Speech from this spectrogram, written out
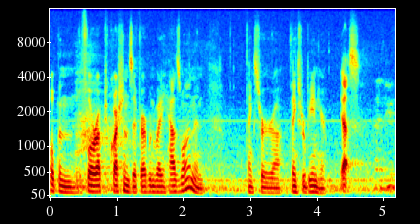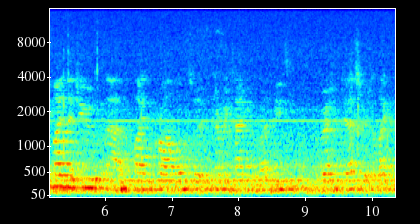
open the floor up to questions if everybody has one, and thanks for, uh, thanks for being here. Yes? Uh, Do you find that you uh, find problems with every time you run these regression tests, or is it like a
